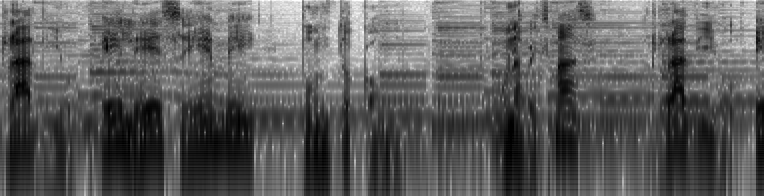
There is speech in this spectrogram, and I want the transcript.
radiolsm.com. Una vez más, radiolsm.com.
